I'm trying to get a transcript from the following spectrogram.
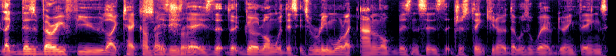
like there's very few like tech companies these true. days that, that go along with this. It's really more like analog businesses that just think, you know, there was a way of doing things.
